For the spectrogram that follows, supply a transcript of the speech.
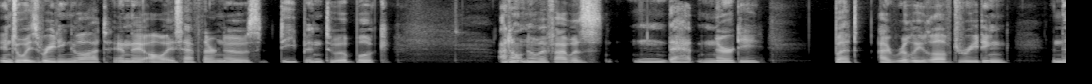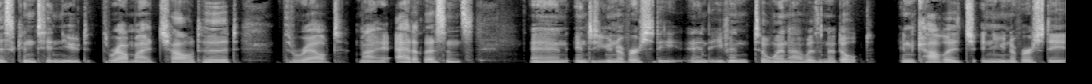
enjoys reading a lot and they always have their nose deep into a book. I don't know if I was that nerdy, but I really loved reading. And this continued throughout my childhood throughout my adolescence and into university and even to when I was an adult. In college and university,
